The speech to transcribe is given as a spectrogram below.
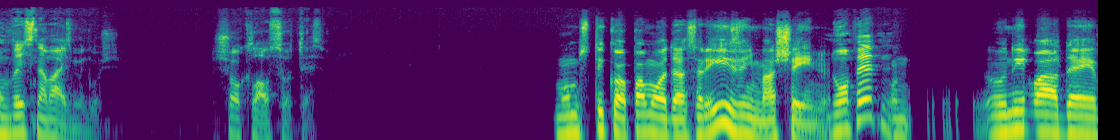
un viss nav aizmiguši. Šo klausoties. Mums tikko pamodās arī īziņa mašīna. Nopietni! Un, un ielādēja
